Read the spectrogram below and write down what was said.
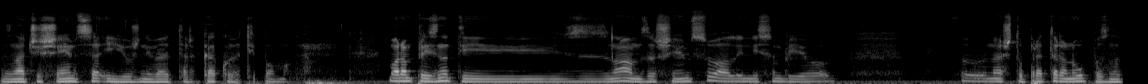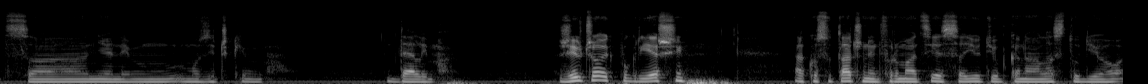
Znači Šemsa i Južni vetar, kako da ti pomognem? Moram priznati, znam za Šemsu, ali nisam bio e, nešto pretarano upoznat sa njenim muzičkim delima. Živ čovjek pogriješi ako su tačne informacije sa YouTube kanala Studio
